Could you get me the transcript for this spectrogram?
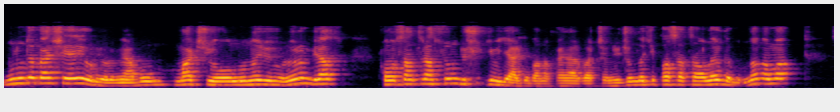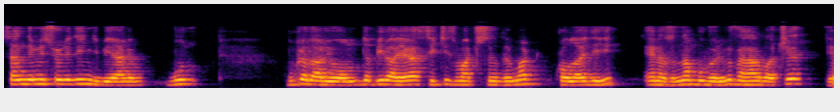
bunu da ben şeye yoruyorum yani bu maç yoğunluğuna yoruyorum. Biraz konsantrasyonu düşük gibi geldi bana Fenerbahçe'nin. Hücumdaki pas hataları da bundan ama sen demin söylediğin gibi yani bu bu kadar yoğunlukta bir aya 8 maç sığdırmak kolay değil. En azından bu bölümü Fenerbahçe e,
